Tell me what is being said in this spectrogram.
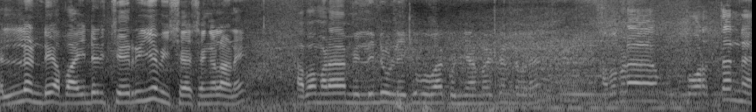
എല്ലാം ഉണ്ട്. അപ്പോൾ അതിന്റെ ഒരു ചെറിയ വിശേഷങ്ങളാണ്. അപ്പോൾ നമ്മുടെ മില്ലിന്റെ ഉള്ളിലേക്ക് പോവാ. കുഞ്ഞാമ്മക്ക് ഉണ്ട് ഇവിടെ. അപ്പോൾ ഇവിടെ പുറത്തന്നെ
